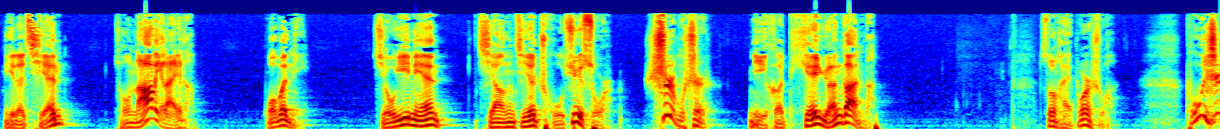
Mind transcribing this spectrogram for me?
你的钱从哪里来的？我问你，九一年。”抢劫储蓄所是不是你和田园干的？孙海波说：“不是，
